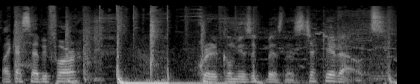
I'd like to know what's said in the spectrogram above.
Like I said before, critical music business. Check it out.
